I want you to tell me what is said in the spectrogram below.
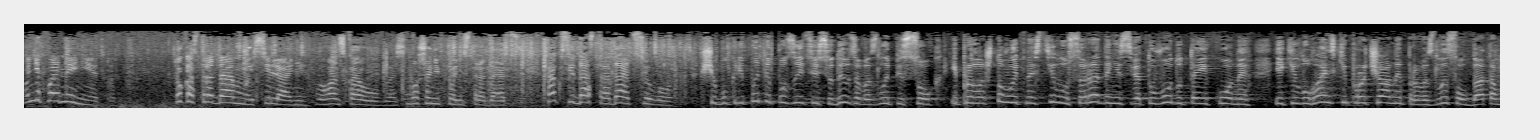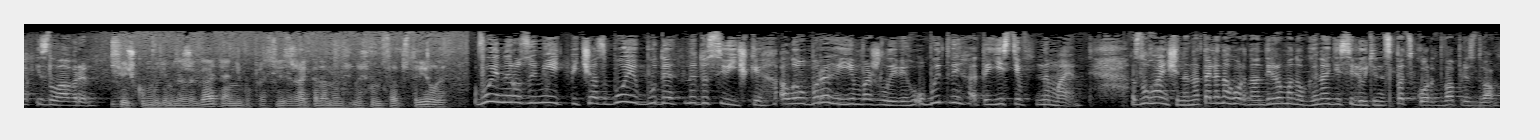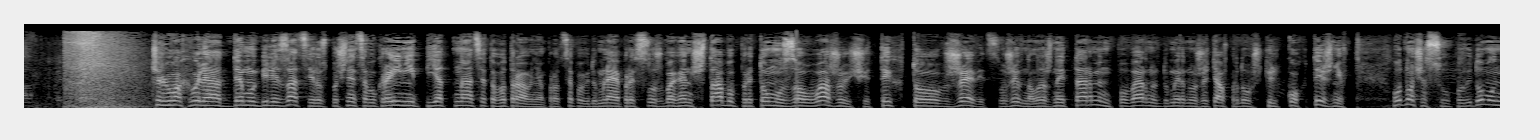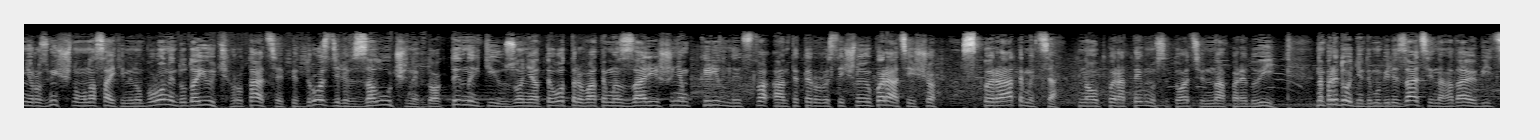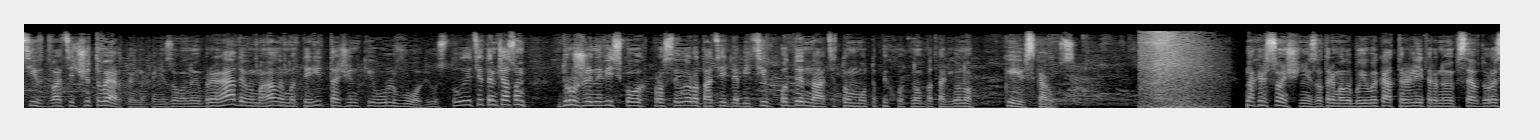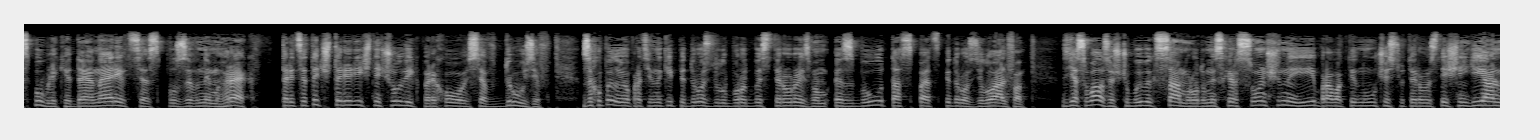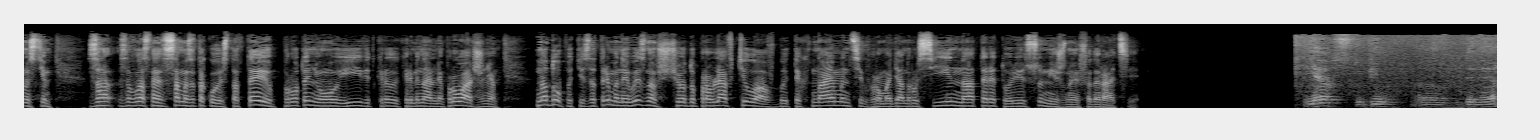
У них войны нету. Только страдаем мы, селяне, Луганская область. Больше никто не страдает. Как всегда страдает село. Щоб укріпити позицію, сюди завезли пісок і прилаштовують на стіл усередині святу воду та ікони, які луганські прочани привезли солдатам із лаври. Свечку будем зажигать. Они попросили зажигать, когда нач- начнутся обстрелы. Воїни розуміють, під час бою буде не до свічки, але обереги їм важливі. У битві атеїстів немає. З Луганщини Наталя Нагорна, Андрій Романок, Геннадій Селютін. Спецкор 2+,2. Чергова хвиля демобілізації розпочнеться в Україні 15 травня. Про це повідомляє прес-служба Генштабу. При тому зауважуючи тих, хто вже відслужив належний термін, повернуть до мирного життя впродовж кількох тижнів. Водночас у повідомленні, розміщеному на сайті Міноборони, додають, ротація підрозділів, залучених до активних дій у зоні АТО, триватиме за рішенням керівництва антитерористичної операції, що спиратиметься на оперативну ситуацію на передовій. Напередодні демобілізації, нагадаю, бійців 24-ї механізованої бригади вимагали матері та жінки у Львові. У столиці тим часом дружини військових просили ротації для бійців 11-го мотопіхотного батальйону Київська Русь. На Херсонщині затримали бойовика трилітерної псевдореспубліки ДНРівця з позивним Грек. 34-річний чоловік переховувався в друзів. Захопили його працівники підрозділу боротьби з тероризмом СБУ та спецпідрозділу Альфа. З'ясувалося, що бойовик сам родом із Херсонщини і брав активну участь у терористичній діяльності. За, за власне саме за такою статтею проти нього і відкрили кримінальне провадження. На допиті затриманий визнав, що доправляв тіла вбитих найманців громадян Росії на територію суміжної федерації. Я вступил э, в ДНР,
